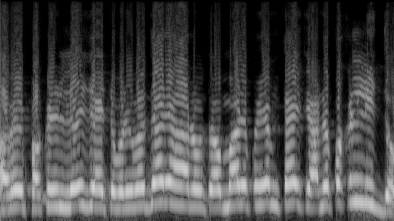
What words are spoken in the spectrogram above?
હવે પકડી લઈ જાય તો વળી વધારે સારું તો અમારે પછી એમ થાય કે આને પકડી લીધો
